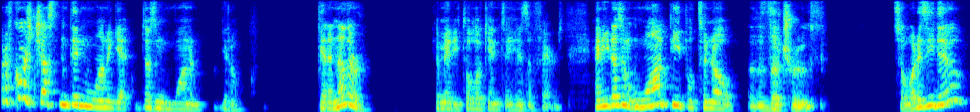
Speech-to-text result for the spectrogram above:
But of course, Justin didn't want to get, doesn't want to, you know, get another committee to look into his affairs. And he doesn't want people to know the truth. So what does he do?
